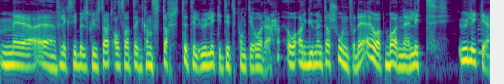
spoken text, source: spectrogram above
med fleksibel skolestart, altså at en kan starte til ulike tidspunkt i året. Og Argumentasjonen for det er jo at barn er litt ulike.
